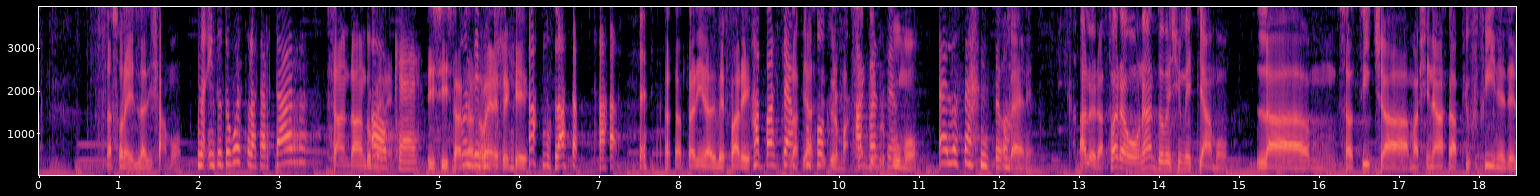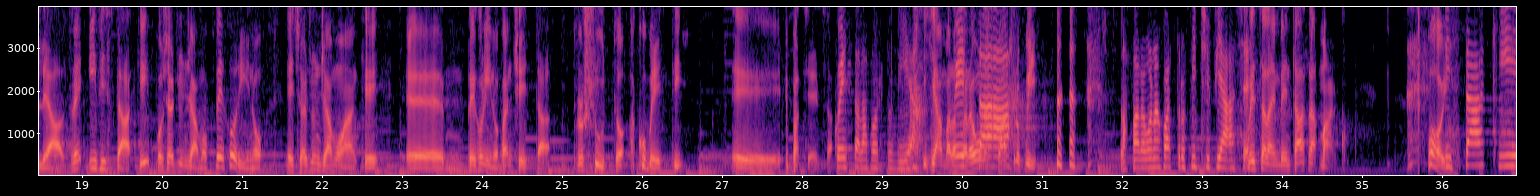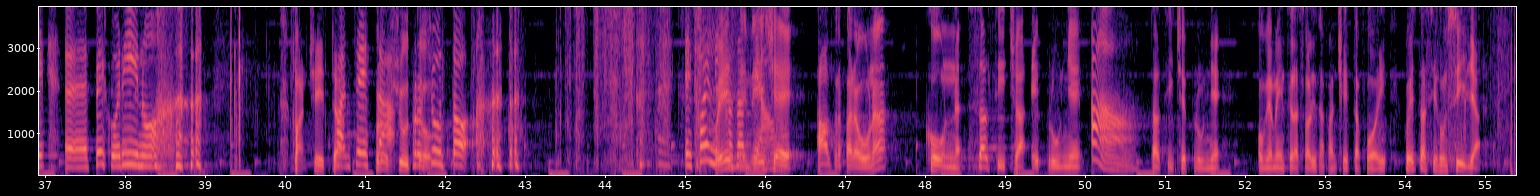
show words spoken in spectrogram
la sorella diciamo, Ma in tutto questo la tartare? sta andando Ah, bene. ok. Sì, sì, sta andando bene perché la tartare. la tartarina deve fare Abbassiamo. la piastra. Ma senti il profumo? Eh, lo sento. Bene. Allora, faraona dove ci mettiamo la mm, salsiccia macinata più fine delle altre, i pistacchi, poi ci aggiungiamo pecorino e ci aggiungiamo anche ehm, pecorino, pancetta, prosciutto a cubetti e, e pazienza. Questa la porto via. Si chiama la Questa- faraona 4P. la faraona 4P ci piace. Questa l'ha inventata Marco. Poi Pistacchi, eh, pecorino, pancetta, pancetta, prosciutto. prosciutto. e poi lì Questa invece è altra faraona con salsiccia e prugne. Ah, salsicce e prugne, ovviamente la solita pancetta fuori. Questa si consiglia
